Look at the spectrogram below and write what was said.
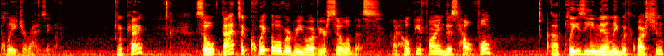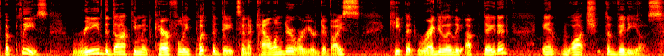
plagiarizing. Okay? So that's a quick overview of your syllabus. I hope you find this helpful. Uh, please email me with questions, but please Read the document carefully, put the dates in a calendar or your device, keep it regularly updated, and watch the videos.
